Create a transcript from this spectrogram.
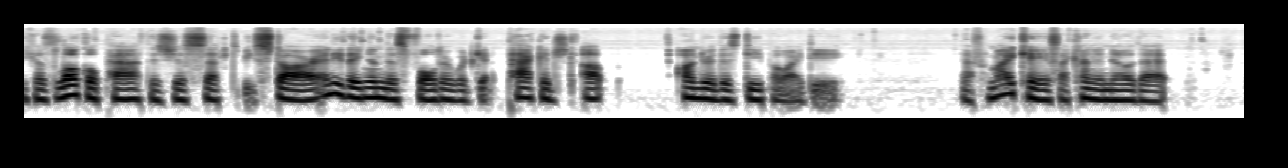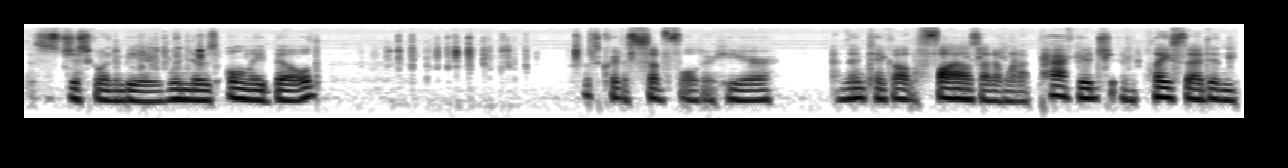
because local path is just set to be star, anything in this folder would get packaged up under this depot ID. Now for my case, I kind of know that this is just going to be a Windows only build. So let's create a subfolder here and then take all the files that I want to package and place that in,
